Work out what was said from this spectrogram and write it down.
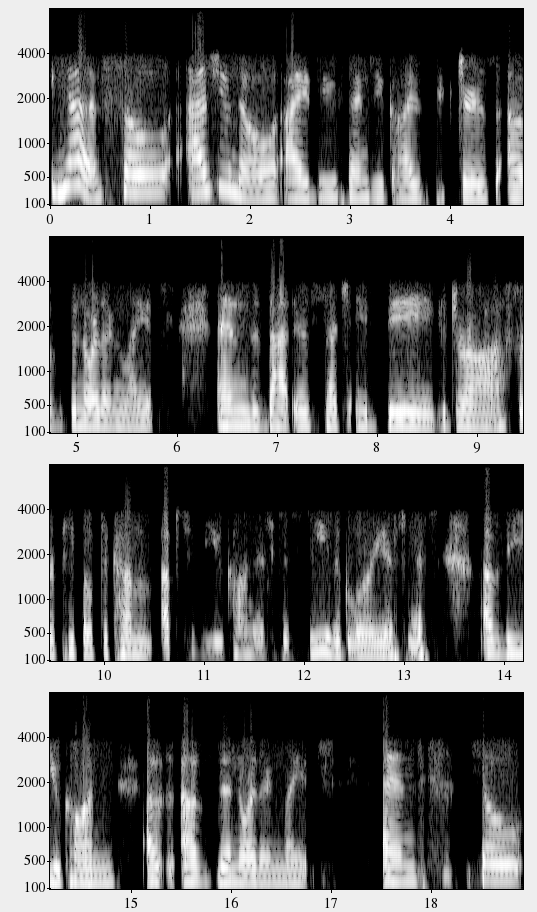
Yes. So, as you know, I do send you guys pictures of the northern lights and that is such a big draw for people to come up to the Yukon is to see the gloriousness of the Yukon, of, of the Northern Lights. And so,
